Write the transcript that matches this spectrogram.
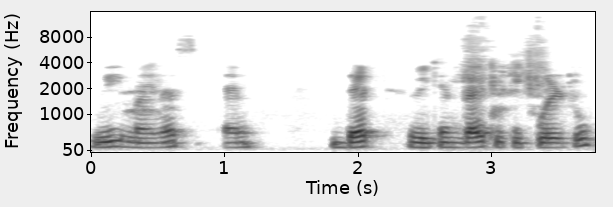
v minus and that we can write it equal to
